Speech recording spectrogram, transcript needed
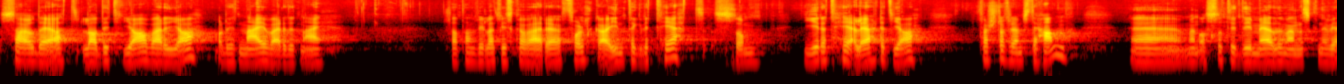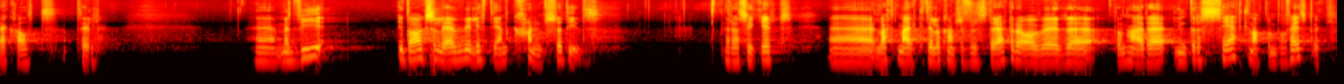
sa jo det at la ditt ja være ja, og ditt nei være ditt nei. Så han vil at vi skal være folk av integritet som gir et helhjertet ja. Først og fremst til han, eh, men også til de medmenneskene vi er kalt til. Eh, men vi, i dag så lever vi litt i en kanskje-tid. Dere har sikkert eh, lagt merke til og kanskje frustrert dere over eh, denne eh, interessert-knappen på Facebook.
